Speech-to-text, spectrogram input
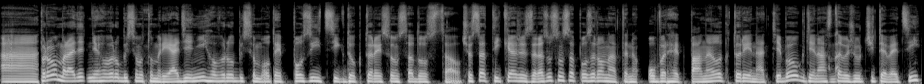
A v prvom rade nehovoril by som o tom riadení, hovoril by som o tej pozícii, do ktorej som sa dostal. Čo sa týka, že zrazu som sa pozrel na ten overhead panel, ktorý je nad tebou, kde nastavíš určité veci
